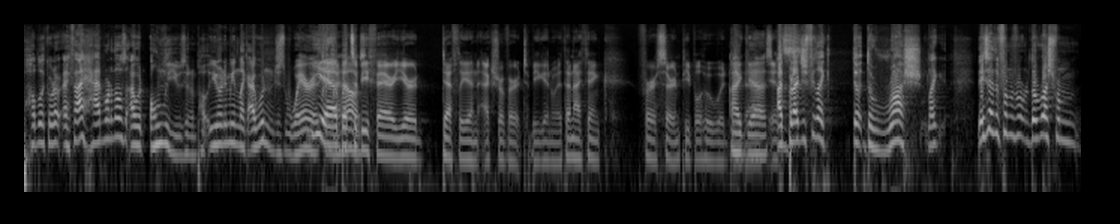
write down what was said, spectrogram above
public or whatever. If I had one of those, I would only use it in public. You know what I mean? Like I wouldn't just wear it. Yeah, but to be fair, you're definitely an extrovert to begin with, and I think for certain people who would, I that, guess. I, but I just feel like the the rush, like they said, from, from the rush from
